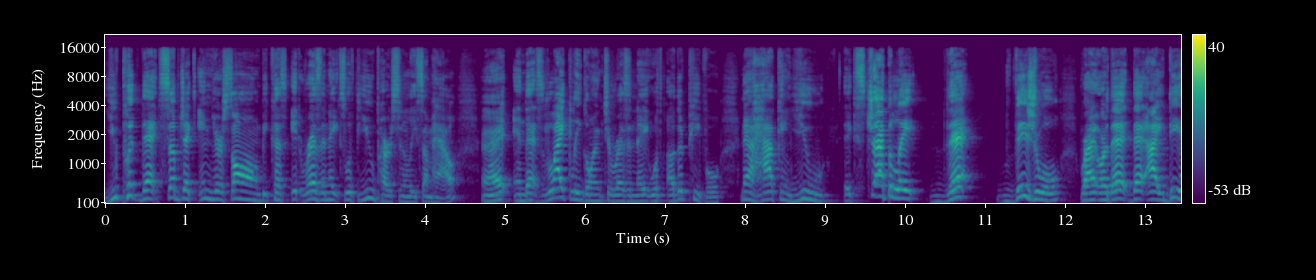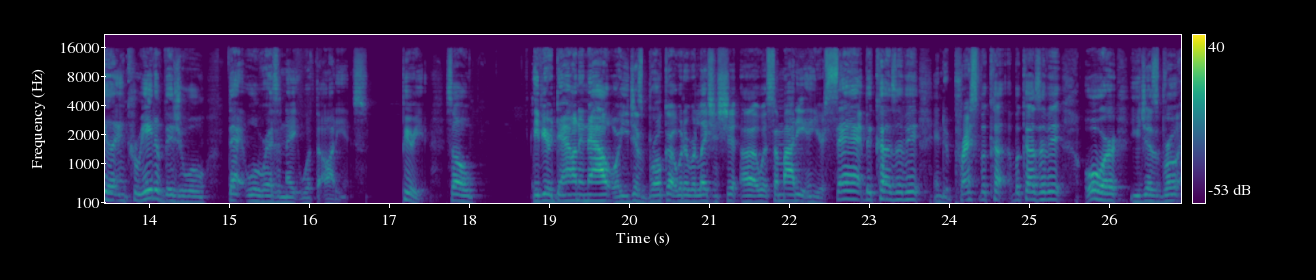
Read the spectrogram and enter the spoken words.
you put that subject in your song because it resonates with you personally somehow, right? And that's likely going to resonate with other people. Now, how can you extrapolate that visual, right, or that that idea and create a visual that will resonate with the audience? Period. So if you're down and out or you just broke up with a relationship uh, with somebody and you're sad because of it and depressed because, because of it or you just broke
